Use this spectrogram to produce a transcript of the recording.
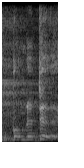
you on the.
